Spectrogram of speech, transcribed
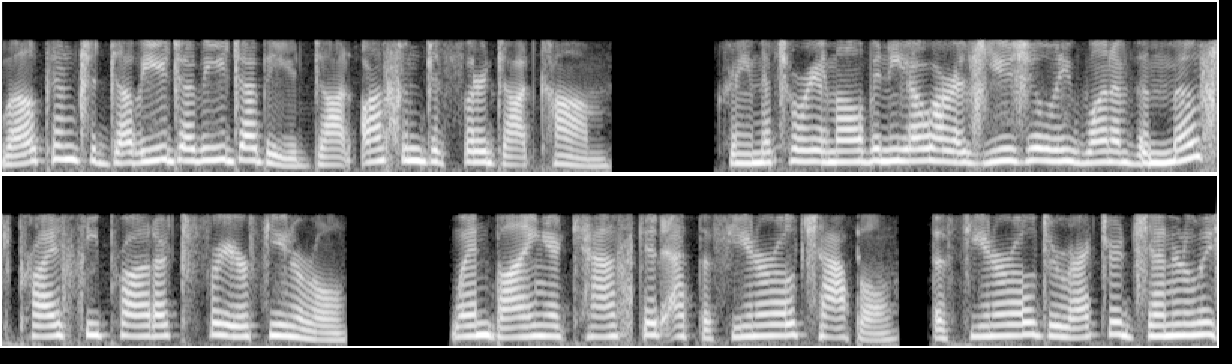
Welcome to www.aasum-dufour.com. Crematorium Albany OR is usually one of the most pricey product for your funeral. When buying a casket at the funeral chapel, the funeral director generally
